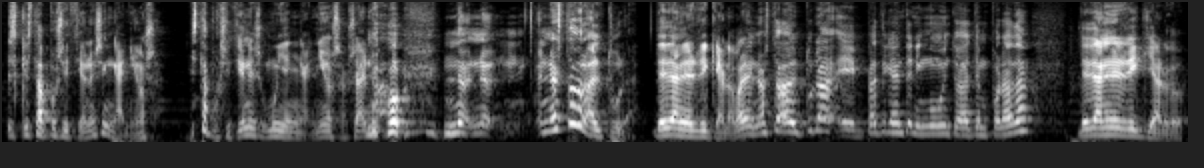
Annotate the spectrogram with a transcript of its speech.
es que esta posición es engañosa. Esta posición es muy engañosa. O sea, no, no, no, no ha estado a la altura de Daniel Ricciardo, ¿vale? No ha estado a la altura eh, prácticamente en ningún momento de la temporada de Daniel Ricciardo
